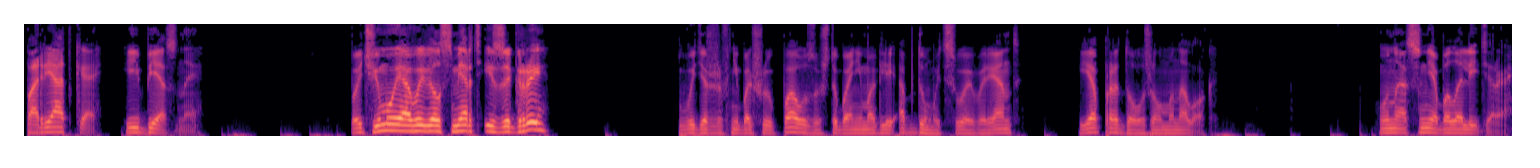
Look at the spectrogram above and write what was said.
порядка и бездны. Почему я вывел смерть из игры? Выдержав небольшую паузу, чтобы они могли обдумать свой вариант, я продолжил монолог. У нас не было лидера.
